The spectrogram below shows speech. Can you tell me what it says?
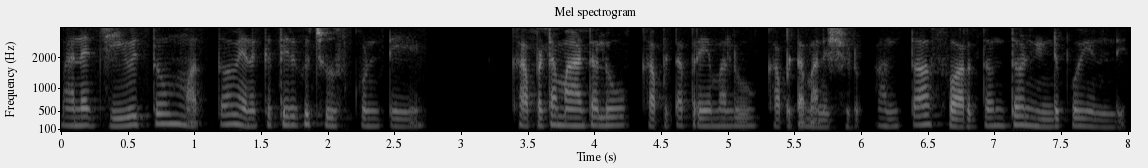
మన జీవితం మొత్తం వెనక్కి తిరిగి చూసుకుంటే కపట మాటలు, కపట ప్రేమలు, కపట మనుషులు అంతా స్వార్థంతో నిండిపోయింది.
